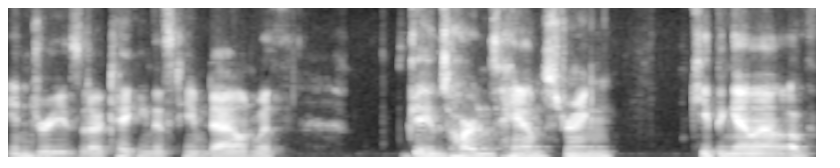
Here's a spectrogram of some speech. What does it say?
injuries that are taking this team down with James Harden's hamstring keeping him out of,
